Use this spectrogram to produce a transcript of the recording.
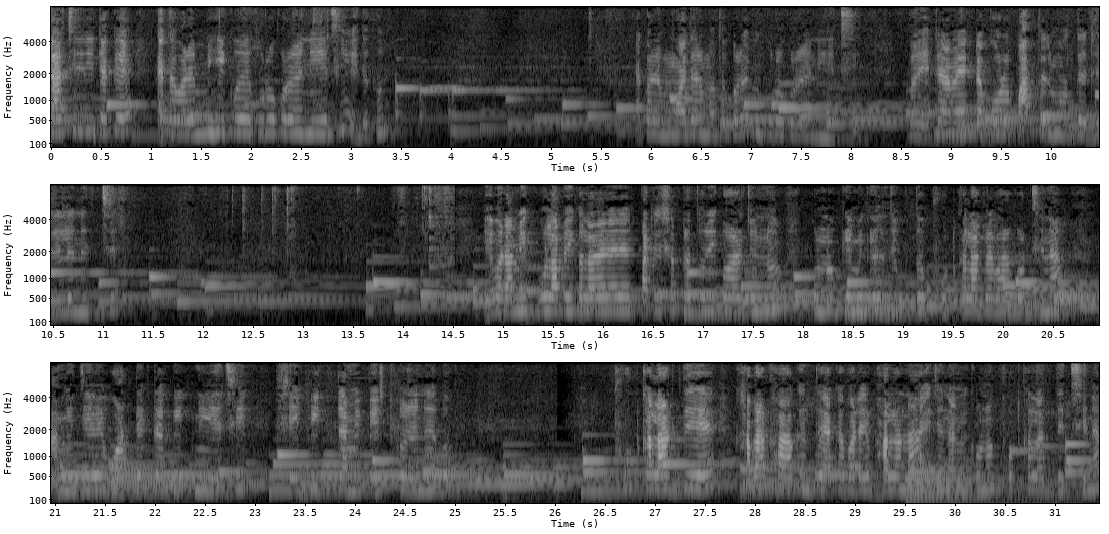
আর চিনিটাকে একেবারে মিহি করে গুঁড়ো করে নিয়েছি, এই দেখুন। একেবারে ময়দার মতো করে আমি গুঁড়ো করে নিয়েছি। এবার এটা আমি একটা বড় পাত্রের মধ্যে ঢেলে নিচ্ছি। এবার আমি গোলাপি কালারের পাটির সাপটা তৈরি করার জন্য কোনো কেমিক্যাল যুক্ত ফুড কালার ব্যবহার করছি না। আমি যে অর্ধেকটা বিট নিয়েছি, সেই বিটটা আমি পেস্ট করে নেব। ফুড কালার দিয়ে খাবার খাওয়া কিন্তু একেবারে ভালো না, এই জন্য আমি কোনো ফুড কালার দিচ্ছি না।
